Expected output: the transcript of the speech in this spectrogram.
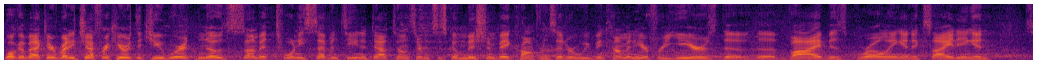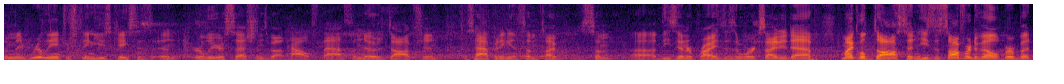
Welcome back everybody, Jeff Frick here at theCUBE. We're at Node Summit 2017 in downtown San Francisco, Mission Bay Conference Center. We've been coming here for years. The, the vibe is growing and exciting and some really interesting use cases in earlier sessions about how fast the node adoption is happening in some type, some uh, of these enterprises, and we're excited to have Michael Dawson. He's a software developer, but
